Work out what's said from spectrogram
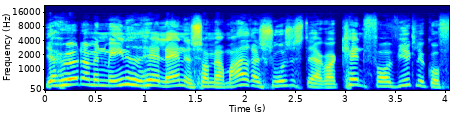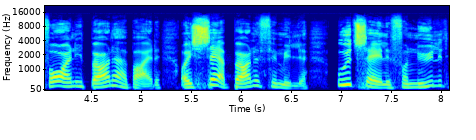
Jeg hørte om en menighed her i landet, som er meget ressourcestærk og er kendt for at virkelig gå foran i børnearbejde, og især børnefamilier, udtale for nyligt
